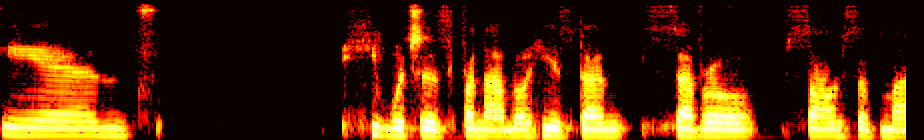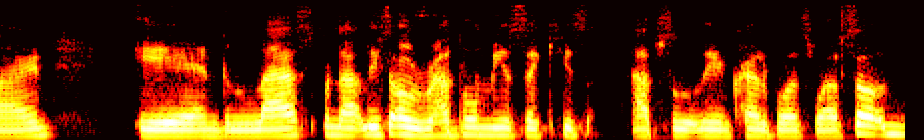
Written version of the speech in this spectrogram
and he, which is phenomenal. He's done several songs of mine. And last but not least, oh, Rebel Music. He's absolutely incredible as well. So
